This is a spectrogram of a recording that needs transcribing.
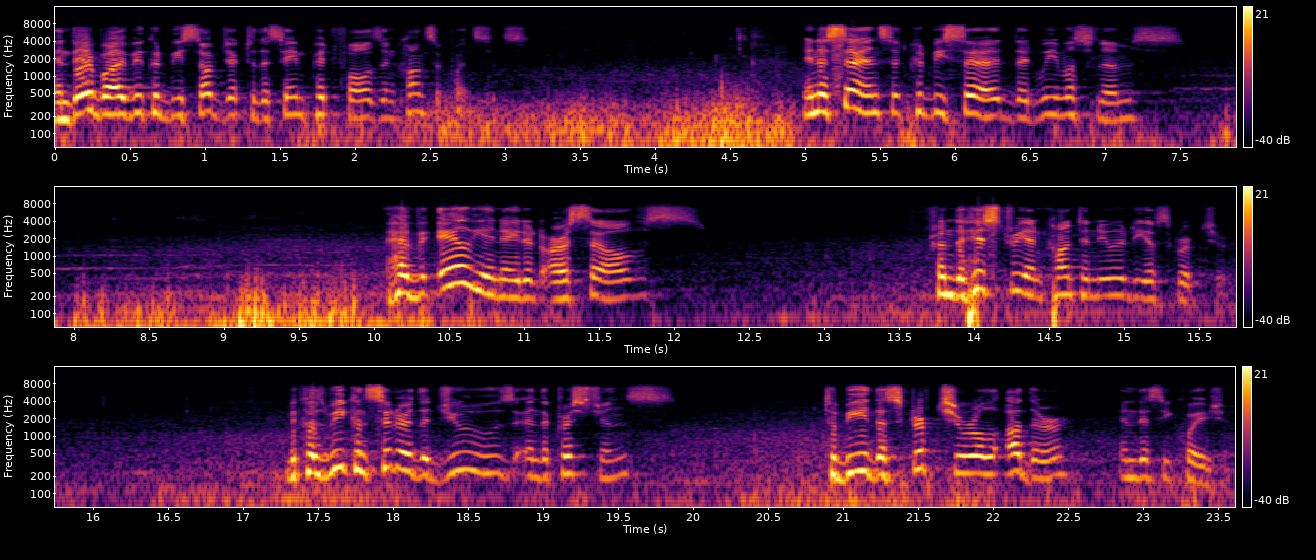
and thereby we could be subject to the same pitfalls and consequences. In a sense, it could be said that we Muslims have alienated ourselves from the history and continuity of Scripture. Because we consider the Jews and the Christians to be the scriptural other in this equation.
